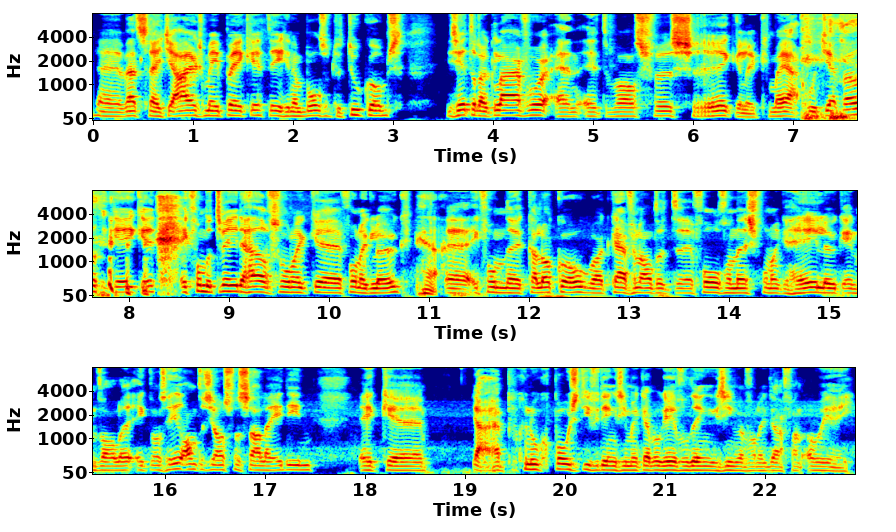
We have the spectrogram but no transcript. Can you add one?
Eh, wedstrijdje Ajax meepikken tegen een bos op de toekomst. Je zit er dan klaar voor en het was verschrikkelijk. Maar ja, goed, je hebt wel gekeken. ik vond de tweede helft vond ik, vond ik leuk. Ja. Ik vond uh, Kaloko, waar Kevin altijd vol van is, vond ik heel leuk invallen. Ik was heel enthousiast van Salah Eddin. Ik ja, heb genoeg positieve dingen gezien, maar ik heb ook heel veel dingen gezien waarvan ik dacht van, oh jee,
